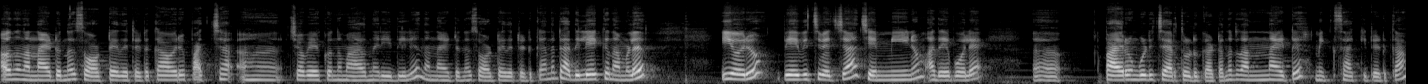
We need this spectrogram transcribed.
അതൊന്ന് നന്നായിട്ടൊന്ന് സോട്ട് ചെയ്തിട്ടെടുക്കുക ആ ഒരു പച്ച ചുവയൊക്കെ ഒന്ന് മാറുന്ന രീതിയിൽ നന്നായിട്ടൊന്ന് സോട്ട് ചെയ്തിട്ടെടുക്കുക എന്നിട്ട് അതിലേക്ക് നമ്മൾ ഈ ഒരു വേവിച്ച് വെച്ച ചെമ്മീനും അതേപോലെ പയറും കൂടി ചേർത്ത് കൊടുക്കുക കേട്ടോ. എന്നിട്ട് നന്നായിട്ട് മിക്സ് ആക്കിയിട്ട് എടുക്കാം.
